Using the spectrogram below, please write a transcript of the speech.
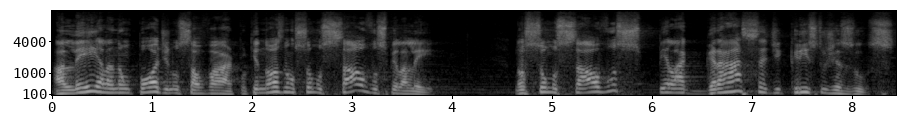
A lei ela não pode nos salvar, porque nós não somos salvos pela lei. Nós somos salvos pela graça de Cristo Jesus.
